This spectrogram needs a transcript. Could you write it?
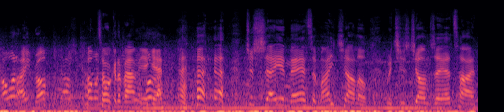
Oh, all right, Rob. How's it going? Talking about me again. Just saying there to my channel, which is John's Airtime.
